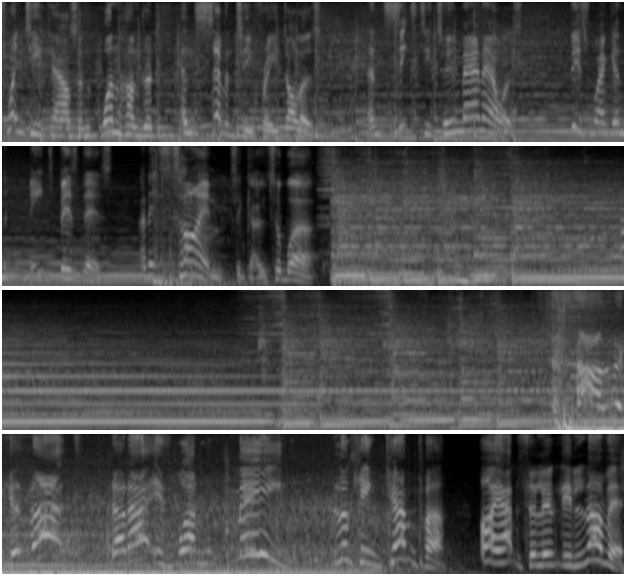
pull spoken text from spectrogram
$20,173 and 62 man hours. This wagon means business, and it's time to go to work. Oh, look at that! Now that is one mean looking camper. I absolutely love it.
